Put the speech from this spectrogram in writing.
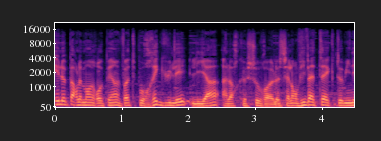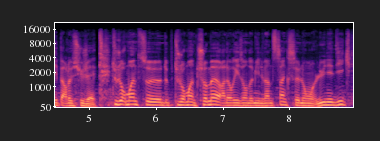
et le Parlement européen vote pour réguler l'IA alors que s'ouvre le salon Vivatech dominé par le sujet. Toujours moins de, de toujours moins de chômeurs à l'horizon 2025 selon l'UNEDIC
